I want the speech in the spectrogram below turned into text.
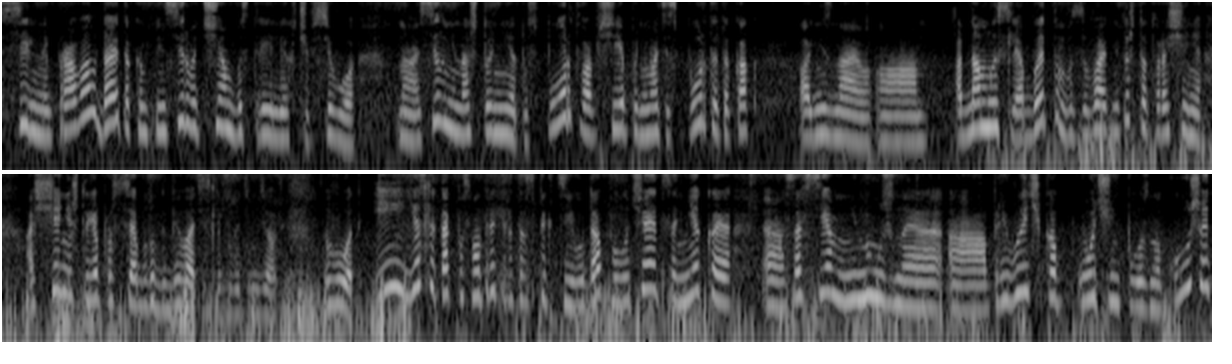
сильный провал, да, это компенсировать чем быстрее легче всего. А, сил ни на что нету. Спорт вообще, понимаете, спорт это как, не знаю, одна мысль об этом вызывает не то что отвращение, а ощущение, что я просто себя буду добивать, если буду этим делать. Вот. И если так посмотреть ретроспективу, да, получается некая э, совсем ненужная э, привычка очень поздно кушать.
